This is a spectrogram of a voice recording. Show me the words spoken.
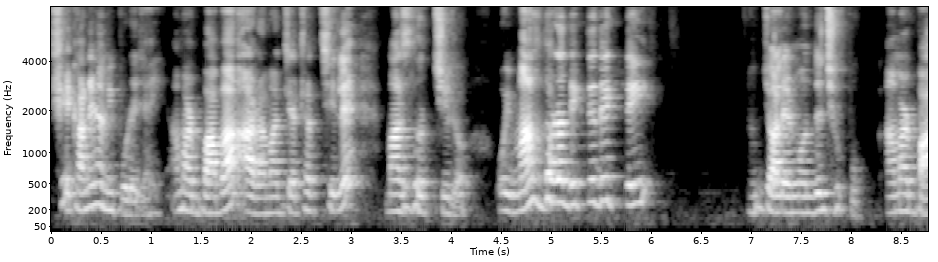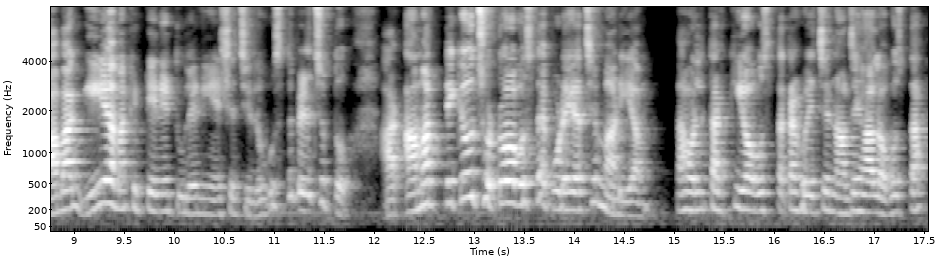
সেখানে আমি পড়ে যাই। আমার বাবা আর আমার জ্যাঠার ছেলে মাছ ধরছিল। ওই মাছ ধরা দেখতে দেখতেই জলের মধ্যে ঝুপুক। আমার বাবা গিয়ে আমাকে টেনে তুলে নিয়ে এসেছিল, বুঝতে পেরেছ তো? আর আমার থেকেও ছোট অবস্থায় পড়ে গেছে মারিয়াম। তাহলে তার কি অবস্থাটা হয়েছে, নাজেহাল অবস্থা?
